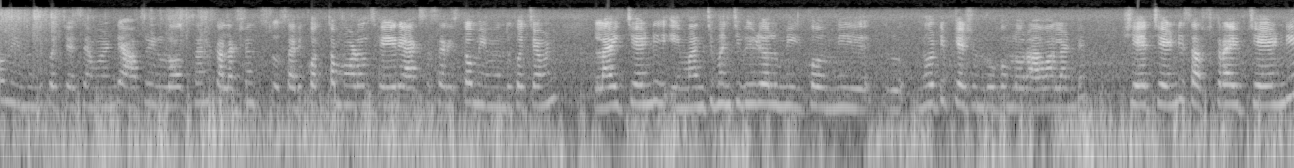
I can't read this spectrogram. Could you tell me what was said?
కలెక్షన్స్తో మేము ముందుకు వచ్చేసామండి ఆఫ్రిన్ లోక్స్ అండ్ కలెక్షన్స్ సరికొత్త మోడల్స్ హెయిర్ యాక్సెసరీస్తో మేము ముందుకు వచ్చామండి లైక్ చేయండి ఈ మంచి మంచి వీడియోలు మీకు మీ నోటిఫికేషన్ రూపంలో రావాలంటే షేర్ చేయండి సబ్స్క్రైబ్ చేయండి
